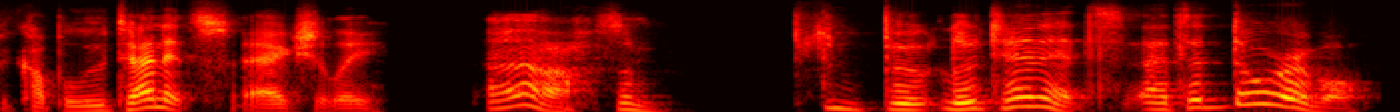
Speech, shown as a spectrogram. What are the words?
a couple lieutenants, actually. Oh, some, some boot lieutenants. That's adorable.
